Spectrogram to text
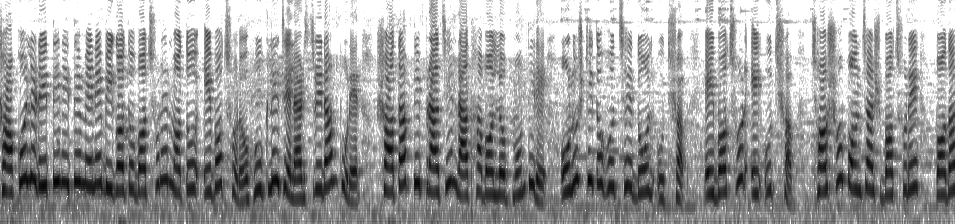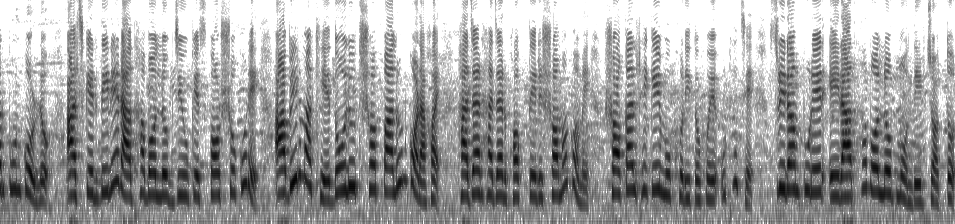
সকল রীতিনীতি মেনে বিগত বছরের মতো এবছরও হুগলি জেলার শ্রীরামপুরের শতাব্দী প্রাচীন রাধাবল্লভ মন্দিরে অনুষ্ঠিত হচ্ছে দোল উৎসব। এই বছর এই উৎসব ছশো পঞ্চাশ বছরে পদার্পণ করল। আজকের দিনে রাধাবল্লভ জিউকে স্পর্শ করে আবির মাখিয়ে দোল উৎসব পালন করা হয়। হাজার হাজার ভক্তের সমাগমে সকাল থেকে মুখরিত হয়ে উঠেছে শ্রীরামপুরের এই রাধাবল্লভ মন্দির চত্বর।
